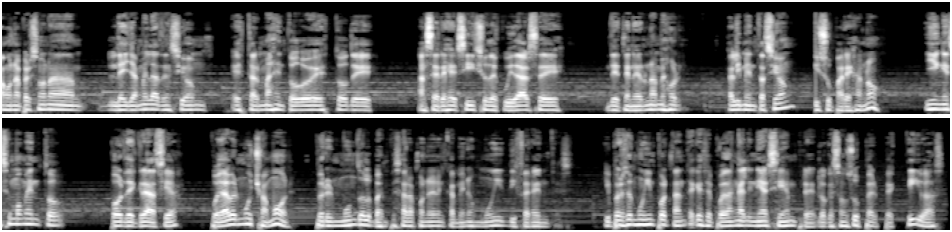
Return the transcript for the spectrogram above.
a una persona le llame la atención estar más en todo esto de hacer ejercicio, de cuidarse, de tener una mejor alimentación y su pareja no. Y en ese momento, por desgracia, puede haber mucho amor, pero el mundo lo va a empezar a poner en caminos muy diferentes. Y por eso es muy importante que se puedan alinear siempre lo que son sus perspectivas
